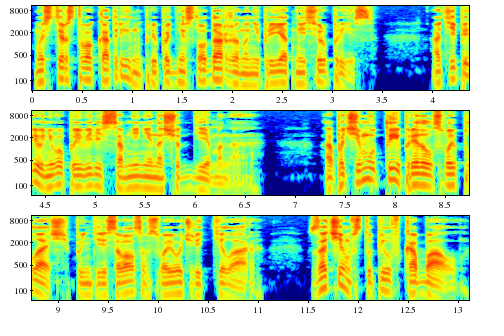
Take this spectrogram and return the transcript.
Мастерство Катрин преподнесло Даржану неприятный сюрприз. А теперь у него появились сомнения насчет демона. «А почему ты предал свой плащ?» – поинтересовался в свою очередь Тилар. «Зачем вступил в кабал?»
